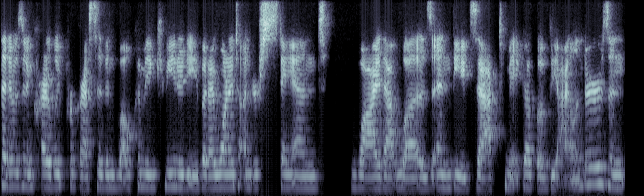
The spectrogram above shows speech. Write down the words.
that it was an incredibly progressive and welcoming community, but I wanted to understand why that was and the exact makeup of the islanders. And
